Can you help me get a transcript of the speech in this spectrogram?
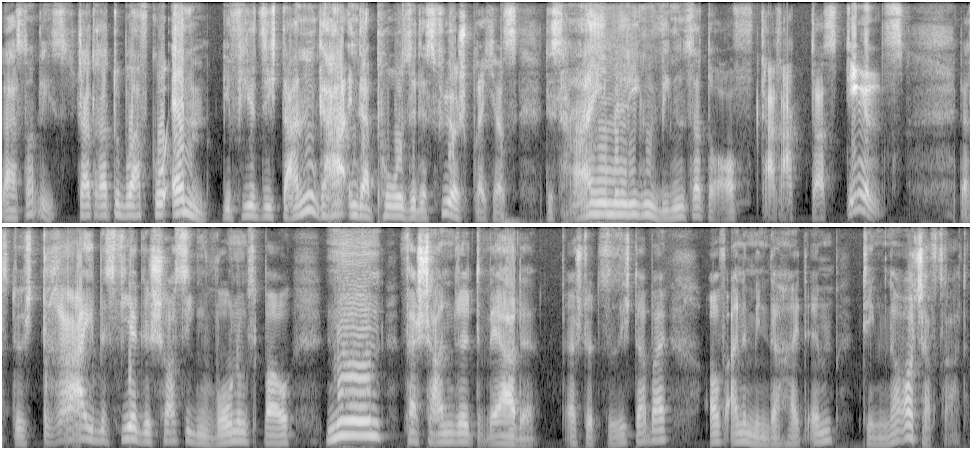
Last not least, Stadtrat Dubravko M. gefiel sich dann gar in der Pose des Fürsprechers des heimeligen Winzerdorf-Charakters Dingens, das durch drei- bis viergeschossigen Wohnungsbau nun verschandelt werde. Er stützte sich dabei auf eine Minderheit im Tingener Ortschaftsrat.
